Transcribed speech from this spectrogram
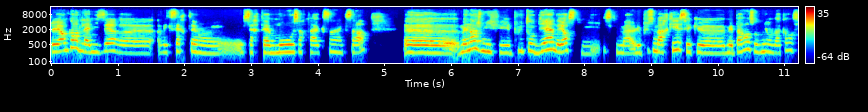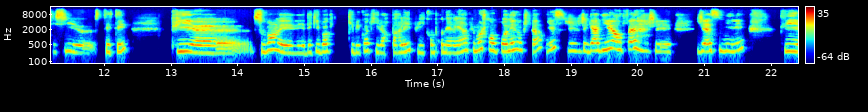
j'avais encore de la misère euh, avec certains, euh, certains mots, certains accents, etc. Euh, maintenant, je m'y fais plutôt bien. D'ailleurs, ce qui, ce qui m'a le plus marqué, c'est que mes parents sont venus en vacances ici cet été. Puis souvent, il y a des Québécois, qui leur parlaient, puis ils comprenaient rien. Puis moi, je comprenais, donc je là, yes, j'ai gagné, en fait, j'ai assimilé. Puis,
